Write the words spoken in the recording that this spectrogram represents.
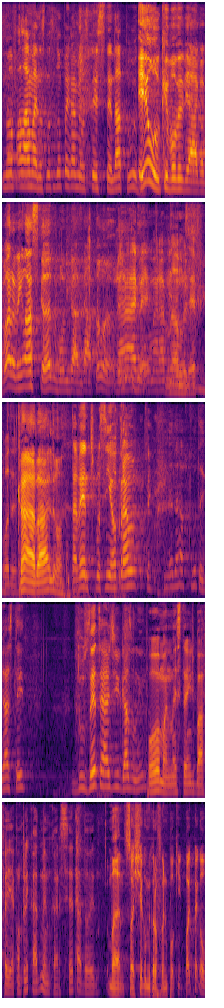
Não vou falar mais, não, senão vocês vão pegar meus textos e estender tudo. Eu que vou beber água agora, nem lascando, vou me engasgar à toa. Ai, velho, maravilhoso. Não, mas é foda. Caralho. Tá vendo? Tipo assim, é o trauma. Filha da puta, gastei 200 reais de gasolina. Pô, mano, mas esse trem de bafo aí é complicado mesmo, cara. Você tá doido. Mano, só chega o microfone um pouquinho. Pode pegar o.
